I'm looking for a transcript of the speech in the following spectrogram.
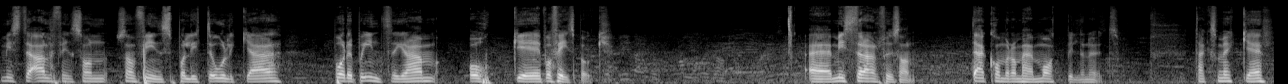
Mr Alfinsson som finns på lite olika, både på Instagram och eh, på Facebook. Eh, Mr Alfredsson. Där kommer de här matbilderna ut. Tack så mycket.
